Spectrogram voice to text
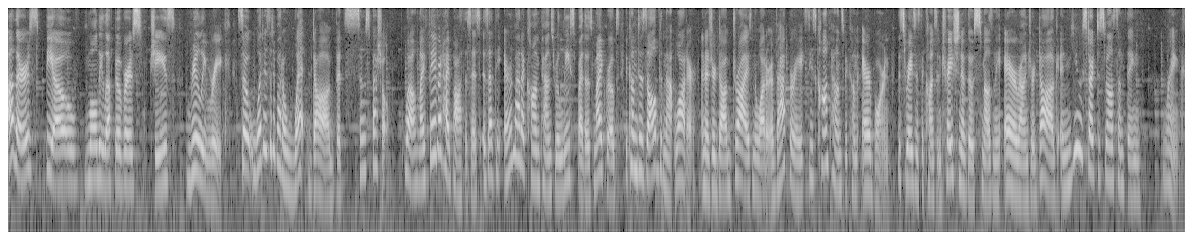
Others, BO, moldy leftovers, cheese, really reek. So, what is it about a wet dog that's so special? Well, my favorite hypothesis is that the aromatic compounds released by those microbes become dissolved in that water. And as your dog dries and the water evaporates, these compounds become airborne. This raises the concentration of those smells in the air around your dog, and you start to smell something rank.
